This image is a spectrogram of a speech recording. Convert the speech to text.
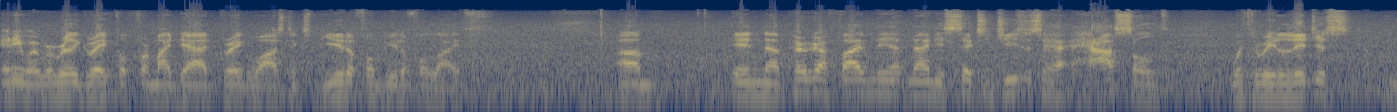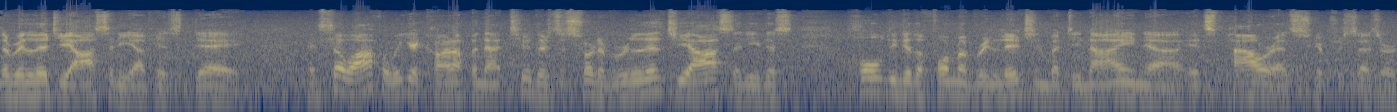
anyway, we're really grateful for my dad, Greg Wozniak's beautiful, beautiful life. Um, in uh, paragraph 596, Jesus ha- hassled with the religious, the religiosity of his day. And so often we get caught up in that too. There's this sort of religiosity, this holding to the form of religion, but denying uh, its power, as Scripture says, or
